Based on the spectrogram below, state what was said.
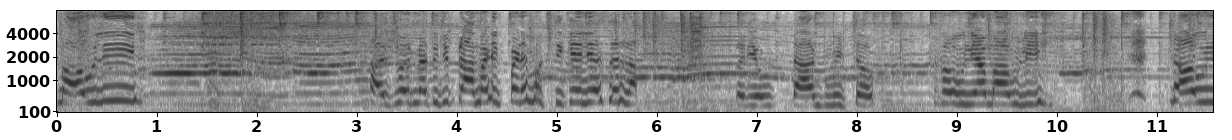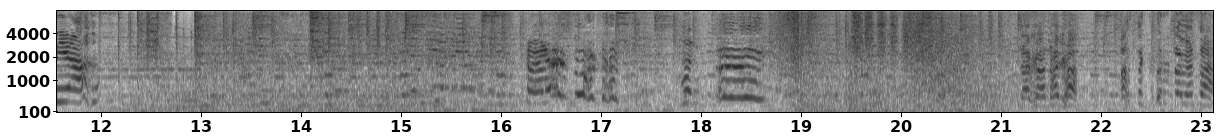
माऊली आजवर मी तुझी प्रामाणिकपणे भक्ती केली असेल ना, तर येऊ टाक मिटव. धावून या माऊली धावून या नका. असं करू नका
